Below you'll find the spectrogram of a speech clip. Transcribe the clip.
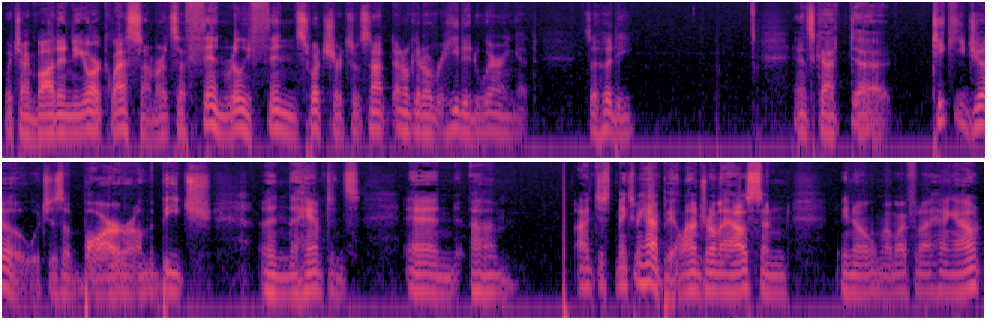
which I bought in New York last summer. It's a thin, really thin sweatshirt, so it's not. I don't get overheated wearing it. It's a hoodie, and it's got uh, Tiki Joe, which is a bar on the beach in the Hamptons, and um, it just makes me happy. I lounge around the house, and you know, my wife and I hang out,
